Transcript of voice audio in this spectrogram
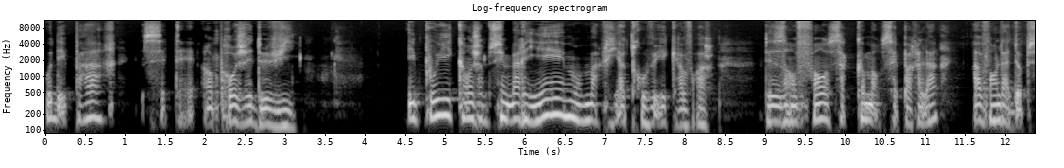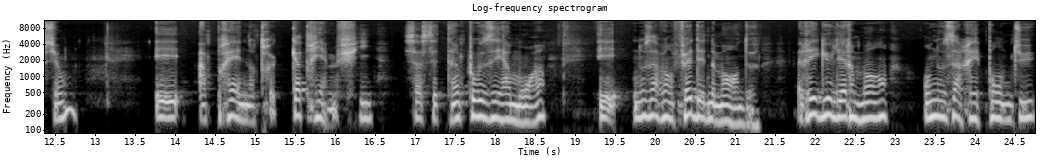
Au départ, c'était un projet de vie. Et puis, quand je me suis mariée, mon mari a trouvé qu'avoir des enfants, ça commençait par là, avant l'adoption. Et après notre quatrième fille, ça s'est imposé à moi. Et nous avons fait des demandes. Régulièrement, on nous a répondu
